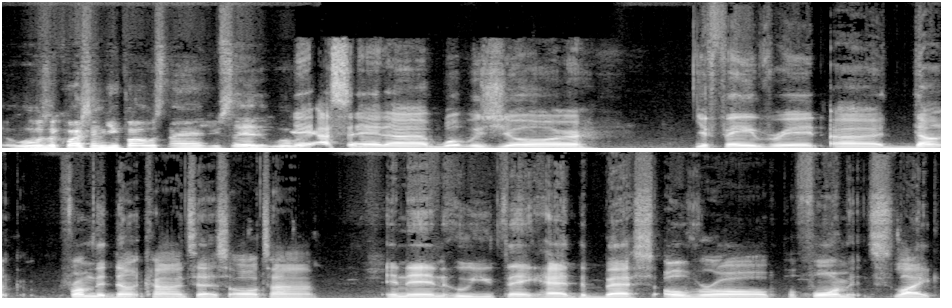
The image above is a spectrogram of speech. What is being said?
What was the question you posed, man? You said was- Yeah, I said, uh, what was your your favorite uh, dunk from the dunk contest all time, and then who you think had the best overall performance, like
